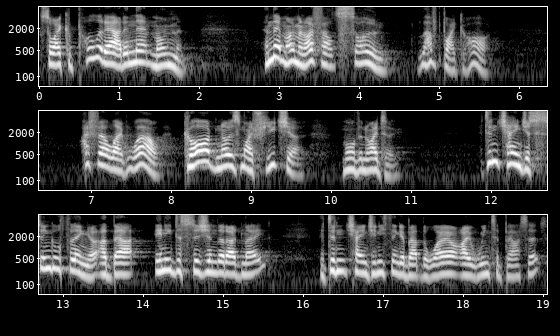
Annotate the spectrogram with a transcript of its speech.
so I could pull it out in that moment. In that moment, I felt so loved by God. I felt like, wow, God knows my future more than I do. It didn't change a single thing about any decision that I'd made. It didn't change anything about the way I went about it.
